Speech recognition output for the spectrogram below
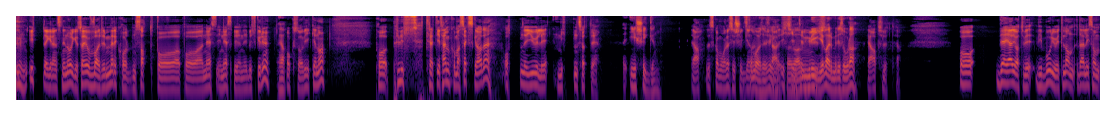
yttergrensen i Norge, så er jo varmerekorden satt på, på Nes, i Nesbyen i Buskerud, Ja. også Viken nå, på pluss 35,6 grader 8. juli 1970. I skyggen. Ja, det skal måles i skyggen. Skal måles i skyggen. Ja, så det var mye varmere i sola. Ja, absolutt. Ja. Og det gjør jo at vi, vi bor jo i et land der liksom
